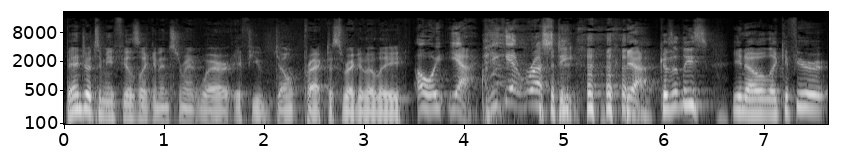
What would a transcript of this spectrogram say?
Banjo to me feels like an instrument where if you don't practice regularly, Oh yeah, you get rusty. yeah, because at least you know, like if you're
